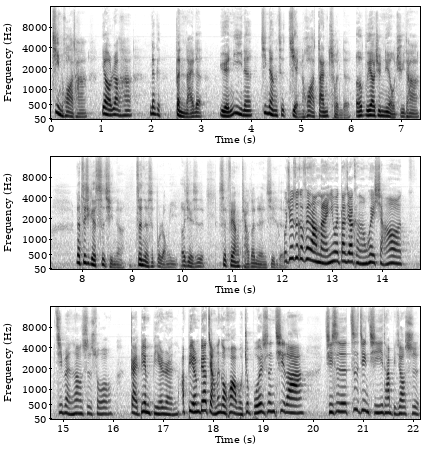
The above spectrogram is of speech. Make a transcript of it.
净化它？要让它那个本来的原意呢，尽量是简化单纯的，而不要去扭曲它。那这些个事情呢，真的是不容易，而且是是非常挑战人性的。我觉得这个非常难，因为大家可能会想要，基本上是说改变别人啊，别人不要讲那个话，我就不会生气啦。其实自尽其一，它比较是。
